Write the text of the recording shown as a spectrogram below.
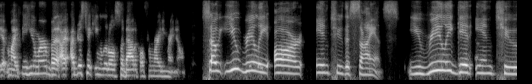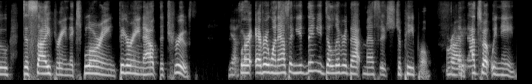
it might be humor, but I, I'm just taking a little sabbatical from writing right now. So, you really are into the science. You really get into deciphering, exploring, figuring out the truth yes. for everyone else. And you then you deliver that message to people. Right. And that's what we need.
